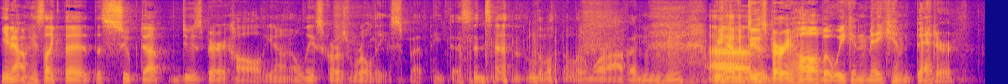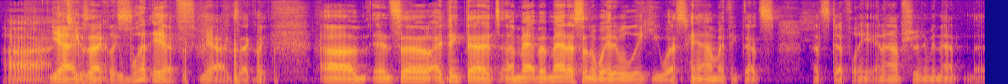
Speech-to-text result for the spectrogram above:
You know, he's like the the souped up Dewsbury Hall. You know, only scores rollies, but he does it a little a little more often. We have a Dewsbury Hall, but we can make him better. Uh, Yeah, exactly. What if? Yeah, exactly. um, and so I think that, uh, Matt, but Maddison away to a leaky West Ham. I think that's that's definitely an option. I mean that, uh,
